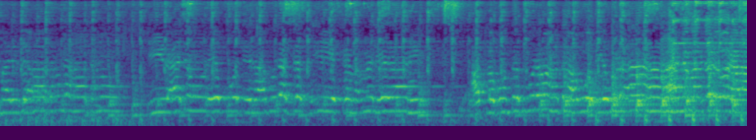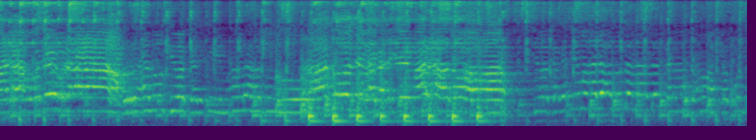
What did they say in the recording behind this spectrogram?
మరి జనార్దన్ ఈ రాజ్యం లేకపోతే నాకు దగ్గర స్త్రీ ఎక్కడన్నా లేదా అని అట్లా కొంత దూరం ఆట ఓ దేవుడా రాజు శివ కలిగి మహారాజు శివ కలిగి అట్లా కొంత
